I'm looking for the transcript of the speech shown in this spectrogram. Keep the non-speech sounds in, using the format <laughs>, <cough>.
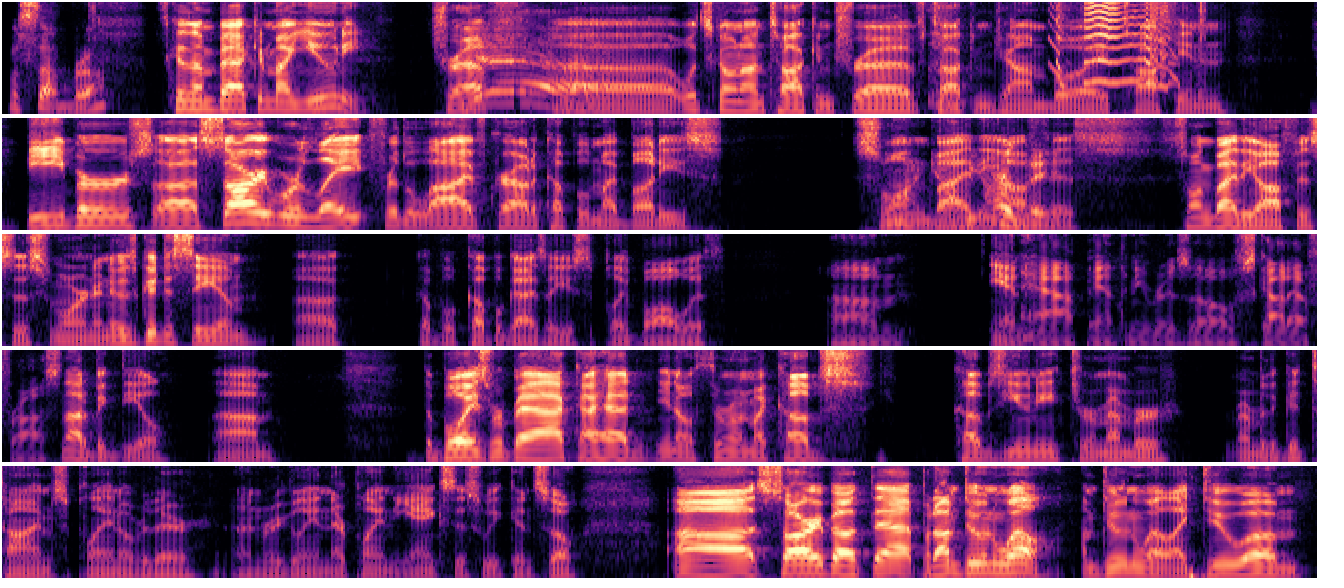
What's up, bro? It's because I'm back in my uni, Trev. Yeah. Uh, what's going on? Talking Trev, talking John Boy, talking Beavers. Uh, sorry we're late for the live crowd. A couple of my buddies swung God, by the office. Swung by the office this morning. It was good to see him. A uh, couple couple guys I used to play ball with. Um, Ian Happ, Anthony Rizzo, Scott Effross. Not a big deal. Um, the boys were back. I had, you know, threw on my Cubs Cubs uni to remember remember the good times playing over there in Wrigley, and they're playing the Yanks this weekend. So, uh, sorry about that, but I'm doing well. I'm doing well. I do um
